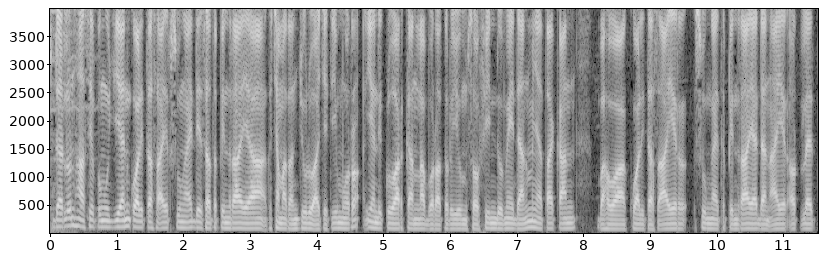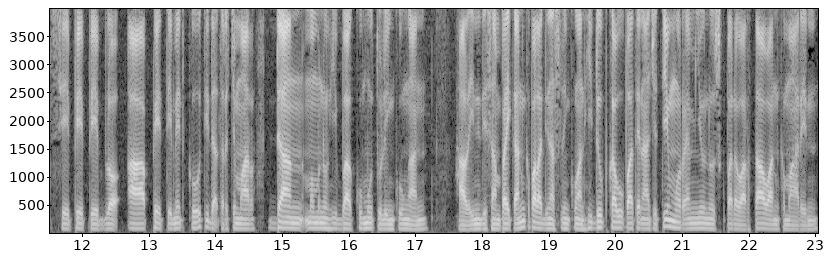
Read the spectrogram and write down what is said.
Sudarlun hasil pengujian kualitas air sungai Desa Tepin Raya, Kecamatan Julu, Aceh Timur yang dikeluarkan Laboratorium Sofindo Medan menyatakan bahwa kualitas air sungai Tepin Raya dan air outlet CPP Blok A PT Medco tidak tercemar dan memenuhi baku mutu lingkungan. Hal ini disampaikan Kepala Dinas Lingkungan Hidup Kabupaten Aceh Timur M. Yunus kepada wartawan kemarin.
